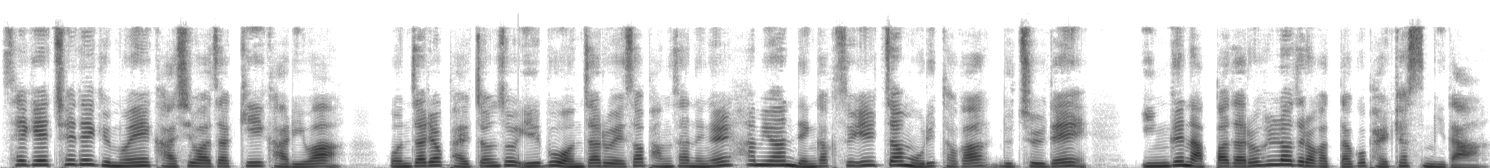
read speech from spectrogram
세계 최대 규모의 가시와자키 가리와 원자력 발전소 일부 원자로에서 방사능을 함유한 냉각수 1.5리터가 누출돼 인근 앞바다로 흘러들어갔다고 밝혔습니다.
